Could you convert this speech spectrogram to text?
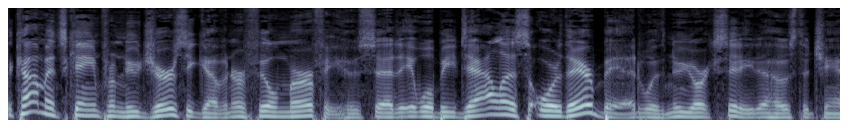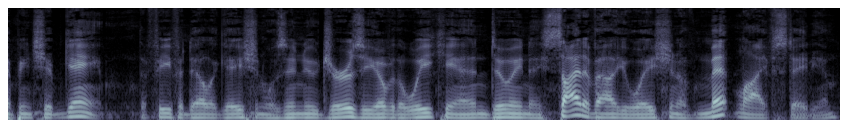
The comments came from New Jersey Governor Phil Murphy, who said it will be Dallas or their bid with New York City to host the championship game. The FIFA delegation was in New Jersey over the weekend doing a site evaluation of MetLife Stadium.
